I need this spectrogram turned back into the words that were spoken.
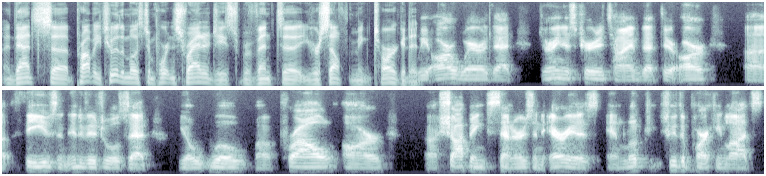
That's uh, probably two of the most important strategies to prevent uh, yourself from being targeted. We are aware that during this period of time that there are uh, thieves and individuals that you know will uh, prowl our uh, shopping centers and areas and look to the parking lots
